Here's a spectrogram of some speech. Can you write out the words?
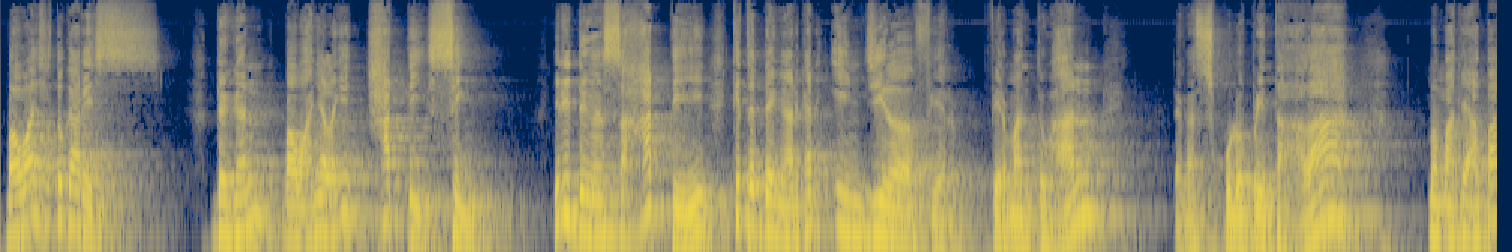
Bawahnya satu garis. Dengan bawahnya lagi hati, sing. Jadi dengan sehati kita dengarkan Injil fir, firman Tuhan dengan sepuluh perintah Allah memakai apa?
